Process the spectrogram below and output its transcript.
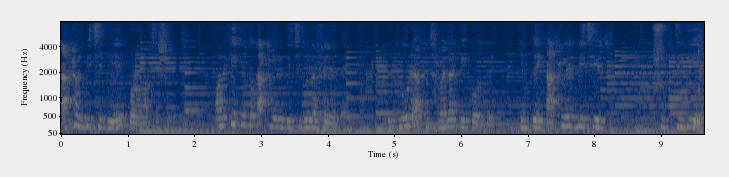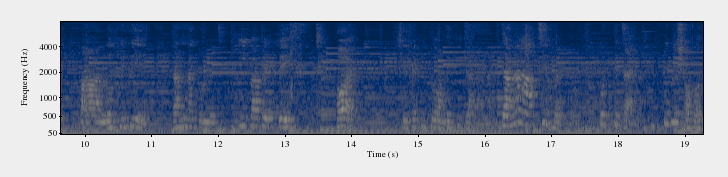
কাঁঠাল বিচি দিয়ে বড় মাছের সবজি অনেকেই কিন্তু কাঁঠালের বিচিগুলো ফেলে দেয়। ধুর, এত ঝামেলা কি করবে? কিন্তু এই কাঁঠালের বিচির শুক্তি দিয়ে বা লতি দিয়ে রান্না করলে যে কীভাবে টেস্ট হয়, সেটা কিন্তু অনেকেই জানা নাই জানা আছে হয়তো, করতে চায় না খুবই সহজ।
